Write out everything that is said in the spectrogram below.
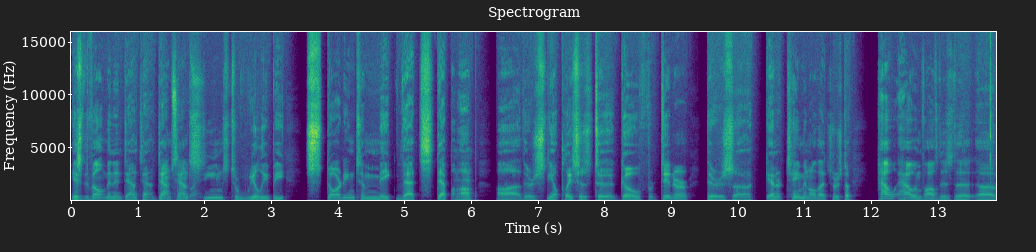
is development in downtown. Downtown Absolutely. seems to really be starting to make that step Mm-hmm. up. Uh, there's you know places to go for dinner. There's uh, entertainment, all that sort of stuff. How how involved is the uh,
